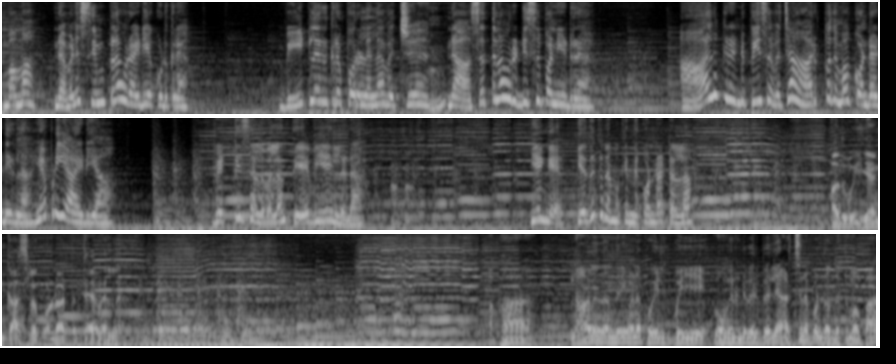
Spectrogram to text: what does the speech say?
மாமா நான் வேணா சிம்பிளா ஒரு ஐடியா கொடுக்குறேன். வீட்ல இருக்கிற பொருள் எல்லாம் வச்சு நான் அசத்துல ஒரு டிஷ் பண்ணிடுறேன். ஆளுக்கு ரெண்டு பீஸை வச்சு அற்புதமா கொண்டாடிடலாம். எப்படி ஐடியா வெட்டி செலவெல்லாம் தேவையே இல்லடா. ஏங்க எதுக்கு நமக்கு இந்த கொண்டாட்டம்லாம்? அதுவும் என் காசில் கொண்டாட்ட தேவையில்லை. அப்பா நானும் நந்தினி வேணா கோயிலுக்கு போய் உங்க ரெண்டு பேர் பேர்லயும் அர்ச்சனை பண்ணிட்டு வந்துட்டுமாப்பா?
